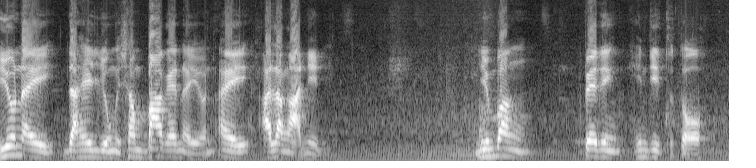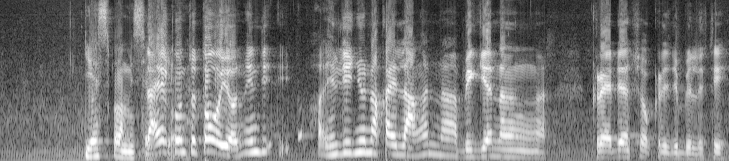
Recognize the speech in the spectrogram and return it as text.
yun ay dahil yung isang bagay na yun ay alanganin. Yung bang pwedeng hindi totoo? Yes po, Mr. Dahil Chair. kung totoo yun, hindi, uh, hindi nyo na kailangan na bigyan ng uh, credence o credibility.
